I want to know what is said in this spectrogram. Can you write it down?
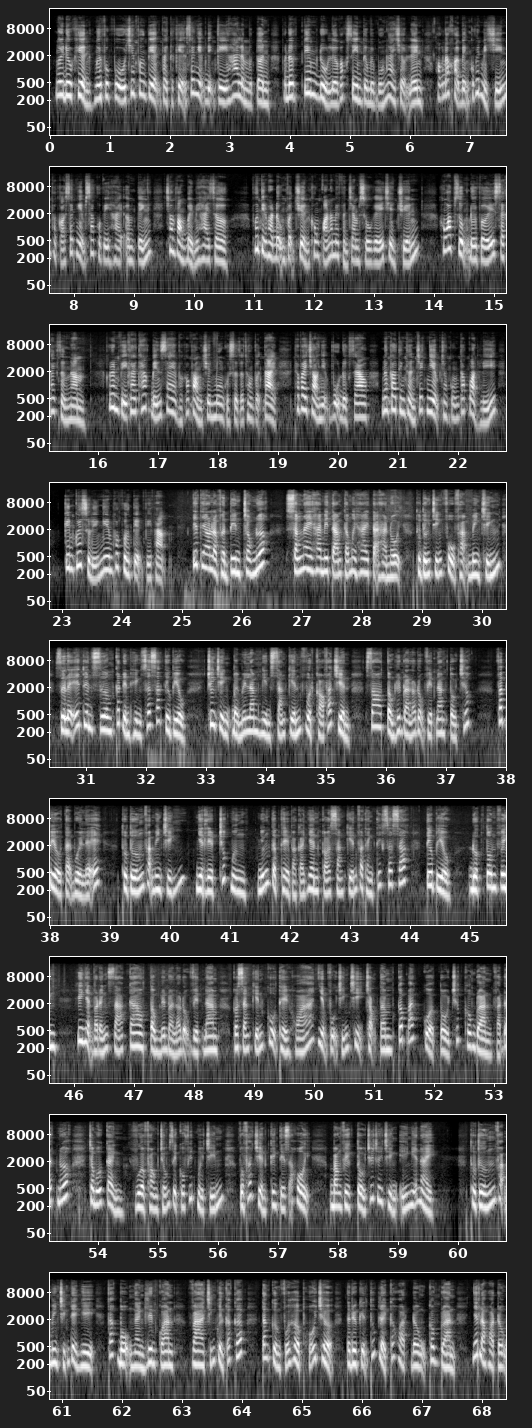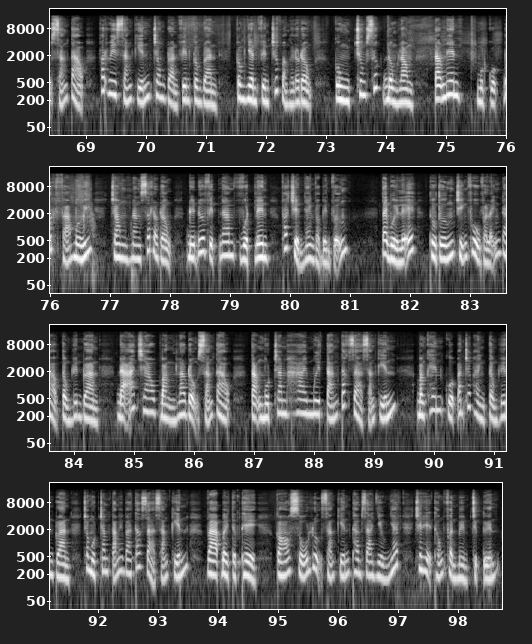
Người điều khiển, người phục vụ trên phương tiện phải thực hiện xét nghiệm định kỳ hai lần một tuần và được tiêm đủ liều vaccine từ 14 ngày trở lên hoặc đã khỏi bệnh COVID-19 và có xét nghiệm SARS-CoV-2 âm tính trong vòng 72 giờ. Phương tiện hoạt động vận chuyển không quá 50% số ghế trên chuyến, không áp dụng đối với xe khách giường nằm. Các đơn vị khai thác bến xe và các phòng chuyên môn của Sở Giao thông Vận tải theo vai trò nhiệm vụ được giao, nâng cao tinh thần trách nhiệm trong công tác quản lý, kiên quyết xử lý nghiêm các phương tiện vi phạm. Tiếp theo là phần tin trong nước. Sáng nay 28 tháng 12 tại Hà Nội, Thủ tướng Chính phủ Phạm Minh Chính dự lễ tuyên dương các điển hình xuất sắc tiêu biểu, chương trình 75.000 sáng kiến vượt khó phát triển do Tổng Liên đoàn Lao động Việt Nam tổ chức. Phát biểu tại buổi lễ, Thủ tướng Phạm Minh Chính nhiệt liệt chúc mừng những tập thể và cá nhân có sáng kiến và thành tích xuất sắc, tiêu biểu, được tôn vinh, ghi nhận và đánh giá cao Tổng Liên đoàn Lao động Việt Nam có sáng kiến cụ thể hóa nhiệm vụ chính trị trọng tâm cấp bách của tổ chức công đoàn và đất nước trong bối cảnh vừa phòng chống dịch COVID-19, vừa phát triển kinh tế xã hội bằng việc tổ chức chương trình ý nghĩa này. Thủ tướng Phạm Minh Chính đề nghị các bộ ngành liên quan và chính quyền các cấp tăng cường phối hợp hỗ trợ tạo điều kiện thúc đẩy các hoạt động công đoàn, nhất là hoạt động sáng tạo, phát huy sáng kiến trong đoàn viên công đoàn, công nhân viên chức và người lao động, cùng chung sức đồng lòng tạo nên một cuộc bứt phá mới trong năng suất lao động để đưa Việt Nam vượt lên, phát triển nhanh và bền vững. Tại buổi lễ, Thủ tướng Chính phủ và lãnh đạo Tổng Liên đoàn đã trao bằng lao động sáng tạo tặng 128 tác giả sáng kiến, bằng khen của Ban chấp hành Tổng Liên đoàn cho 183 tác giả sáng kiến và 7 tập thể có số lượng sáng kiến tham gia nhiều nhất trên hệ thống phần mềm trực tuyến.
